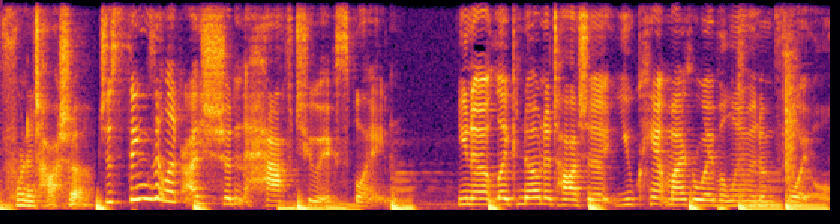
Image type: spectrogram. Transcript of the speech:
for Natasha. Just things that like I shouldn't have to explain. You know, like no Natasha, you can't microwave aluminum foil.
